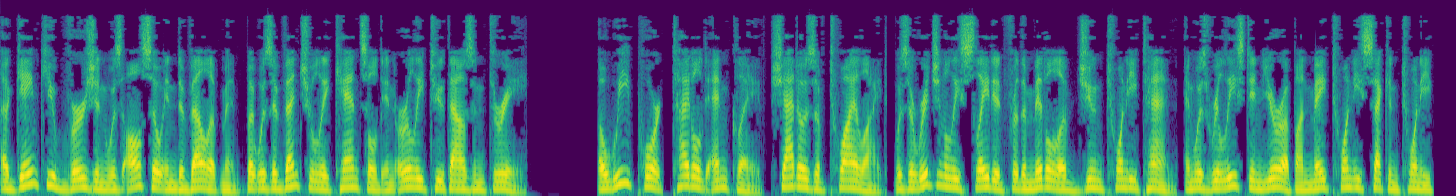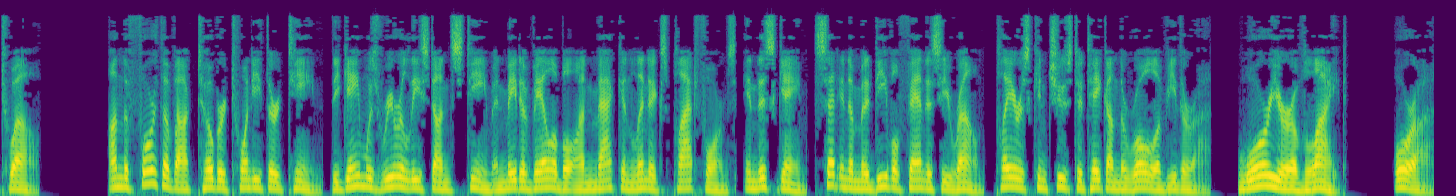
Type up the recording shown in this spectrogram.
A GameCube version was also in development but was eventually cancelled in early 2003. A Wii port, titled Enclave, Shadows of Twilight, was originally slated for the middle of June 2010, and was released in Europe on May 22, 2012. On 4 October 2013, the game was re-released on Steam and made available on Mac and Linux platforms. In this game, set in a medieval fantasy realm, players can choose to take on the role of either a «warrior of light» or a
